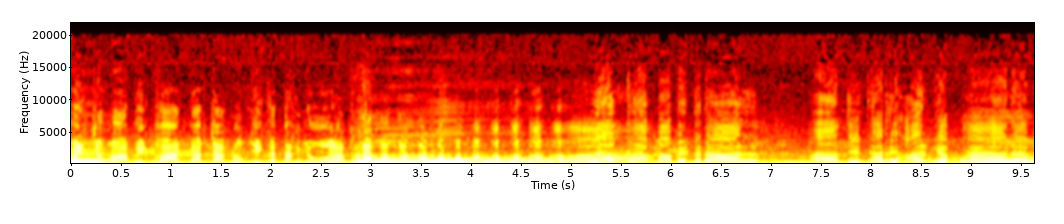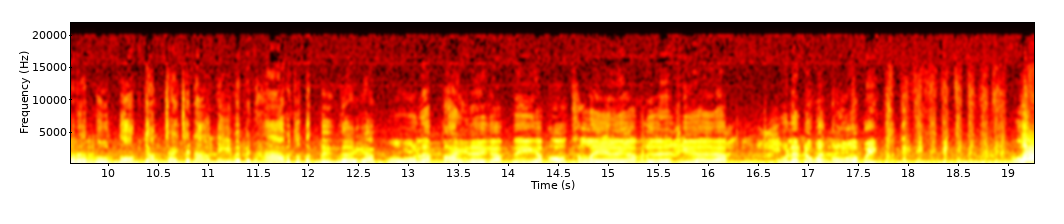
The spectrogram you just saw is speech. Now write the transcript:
เป็นจังหวะผิดพลาดครับจากลูกยิงกตันยูครับ โอ้โหแล้วกลับมาเป็นทางด้าน อาทิตย์อาริอันครับแม่ได้ประตูตอกย้ำชัยชนะหนีไปเป็น 5 ประตูต่อหนึ่งเลยครับ โอ้โหแล้วไปเลยครับนี่ครับออกทะเลเลยครับเหลือจะเชื่อครับโอ้แล้วดูประตูครับวิ่งว้า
